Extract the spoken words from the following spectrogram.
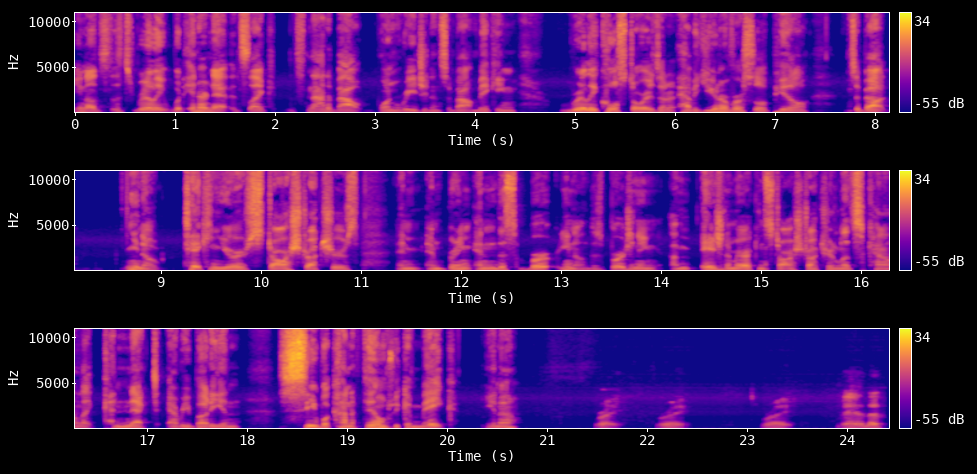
You know, it's it's really with internet. It's like it's not about one region. It's about making really cool stories that have a universal appeal. It's about you know taking your star structures and and bring and this bur- you know this burgeoning um, Asian American star structure and let's kind of like connect everybody and see what kind of films we can make. You know. Right, right, right. Man, that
